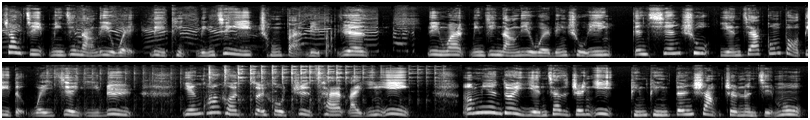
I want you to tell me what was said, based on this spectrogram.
召集民进党立委力挺林静怡重返立法院。另外，民进党立委林楚英更先出严家公保地的违建疑虑，严宽和最后制裁来应应。而面对严家的争议，频频登上政论节目，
